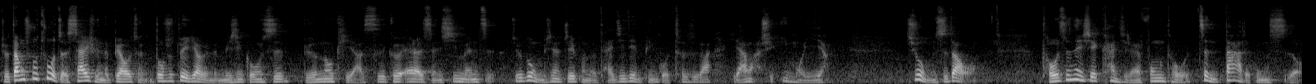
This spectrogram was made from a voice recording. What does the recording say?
就当初作者筛选的标准都是最耀眼的明星公司，比如 Nokia、思科、艾尔森、西门子，就跟我们现在追捧的台积电、苹果、特斯拉、亚马逊一模一样。其实我们知道哦，投资那些看起来风头正大的公司哦，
